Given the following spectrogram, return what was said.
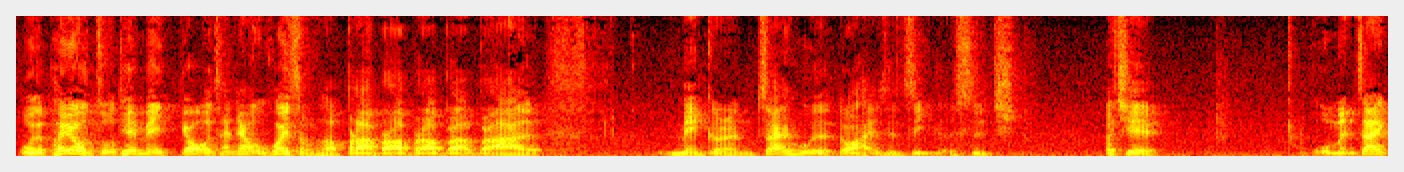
我的朋友昨天没邀我参加舞会，什么什么，巴拉巴拉巴拉巴拉巴拉的。每个人在乎的都还是自己的事情。而且我们在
